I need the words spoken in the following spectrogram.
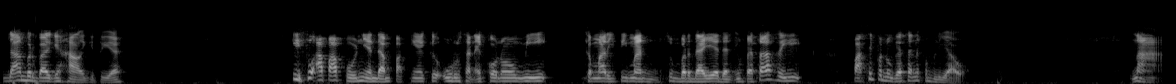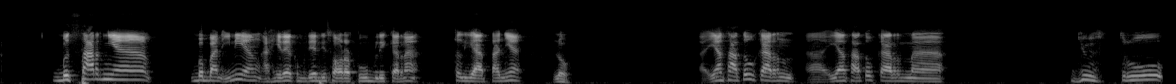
dalam berbagai hal gitu ya. Isu apa pun yang dampaknya ke urusan ekonomi kemaritiman sumber daya dan investasi pasti penugasannya ke beliau. Nah besarnya beban ini yang akhirnya kemudian disorot publik karena kelihatannya loh yang satu karena yang satu karena justru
